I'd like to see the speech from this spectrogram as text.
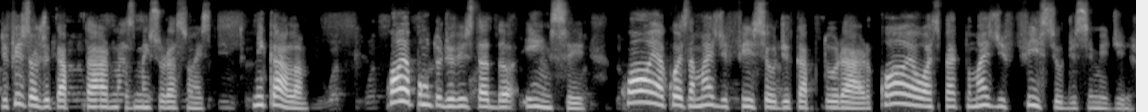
difícil de captar nas mensurações. Micala, qual é o ponto de vista do INSE? Qual é a coisa mais difícil de capturar? Qual é o aspecto mais difícil de se medir?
